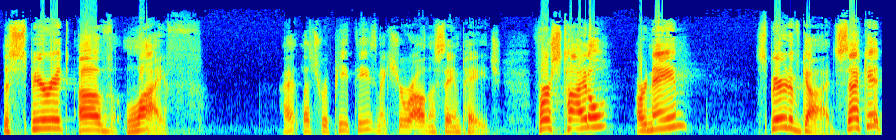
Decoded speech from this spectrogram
The Spirit of life. All right, let's repeat these, make sure we're all on the same page. First title or name, Spirit of God. Second,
